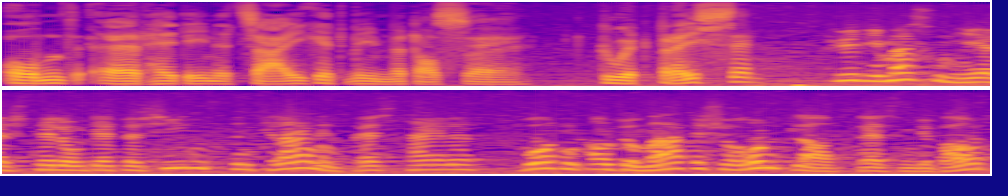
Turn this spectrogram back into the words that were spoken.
Und er hat ihnen gezeigt, wie man das äh, tut pressen. Für die Massenherstellung der verschiedensten kleinen Pressteile wurden automatische Rundlaufpressen gebaut,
